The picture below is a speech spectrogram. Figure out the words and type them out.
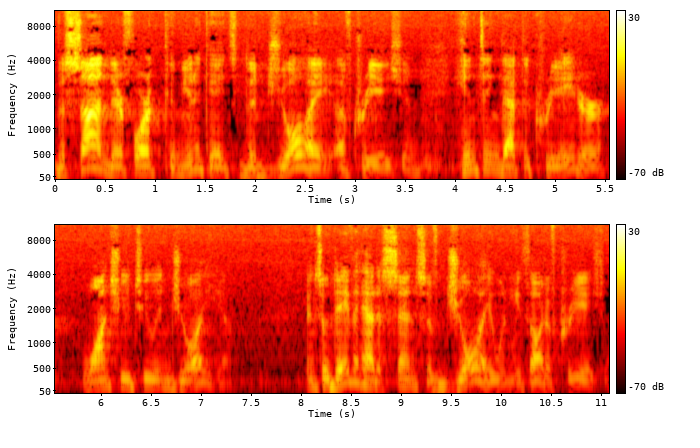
The sun, therefore, communicates the joy of creation, hinting that the Creator wants you to enjoy Him. And so David had a sense of joy when he thought of creation.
